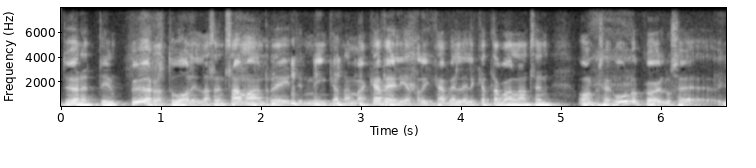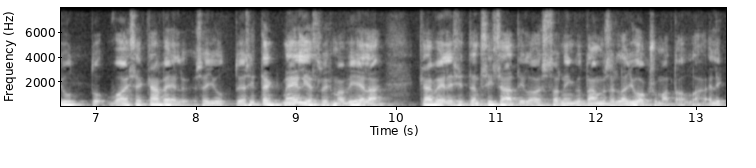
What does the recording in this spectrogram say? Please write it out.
työnnettiin pyörätuolilla sen saman reitin, minkä nämä kävelijät oli kävelle. Eli tavallaan sen, onko se ulkoilu se juttu vai se kävely se juttu. Ja sitten neljäs ryhmä vielä käveli sitten sisätiloissa niin kuin tämmöisellä juoksumatolla. Eli,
